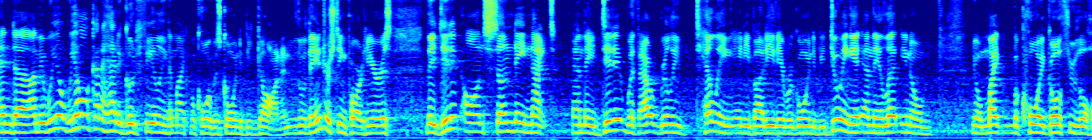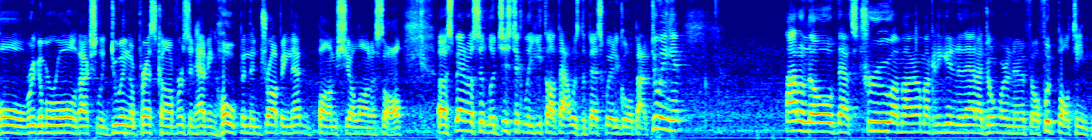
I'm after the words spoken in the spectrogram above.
And uh, I mean, we all, we all kind of had a good feeling that Mike McCoy was going to be gone. And the, the interesting part here is they did it on Sunday night, and they did it without really telling anybody they were going to be doing it, and they let you know, you know, Mike McCoy go through the whole rigmarole of actually doing a press conference and having hope, and then dropping that bombshell on us all. Uh, Spano said logistically he thought that was the best way to go about doing it. I don't know if that's true. I'm not, not going to get into that. I don't run an NFL football team.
